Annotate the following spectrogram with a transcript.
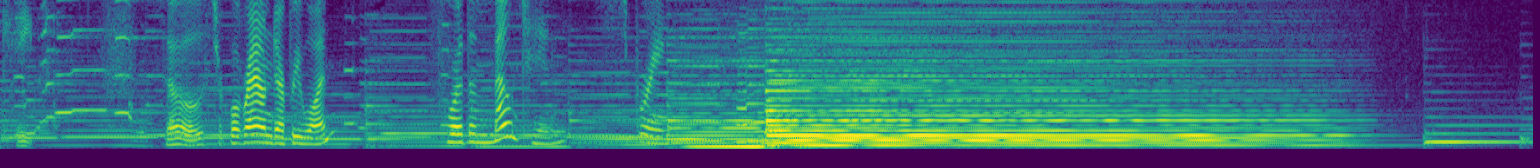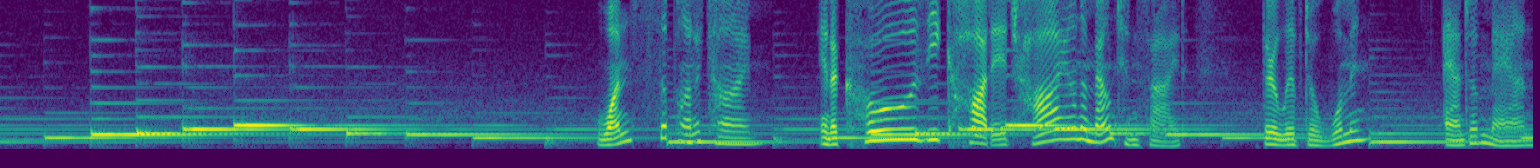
Kate. So circle around, everyone, for the mountain spring. Once upon a time, in a cozy cottage high on a mountainside, there lived a woman and a man.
